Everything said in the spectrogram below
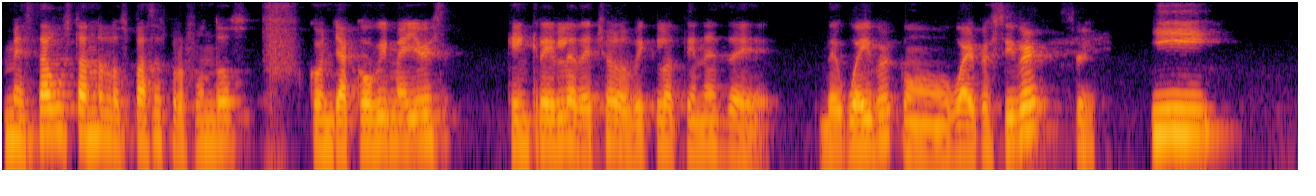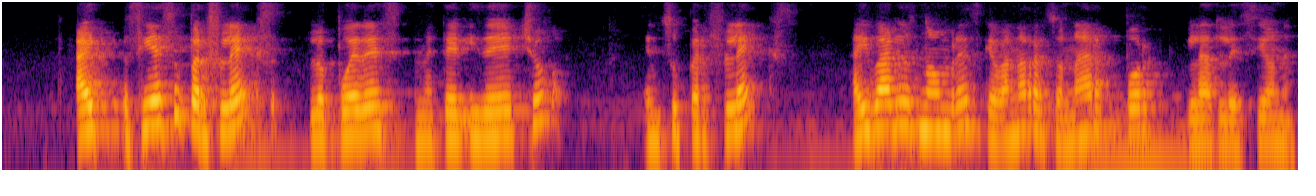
me está gustando los pasos profundos con Jacoby Meyers. Qué increíble, de hecho, lo vi que lo tienes de, de waiver como wide receiver. Y hay, si es Superflex, lo puedes meter. Y de hecho, en Superflex hay varios nombres que van a resonar por las lesiones.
